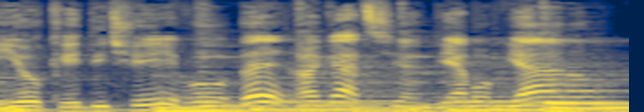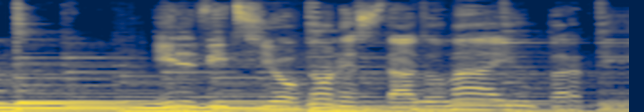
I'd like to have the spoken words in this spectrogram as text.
Io che dicevo, beh ragazzi andiamo piano, il vizio non è stato mai un partito.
